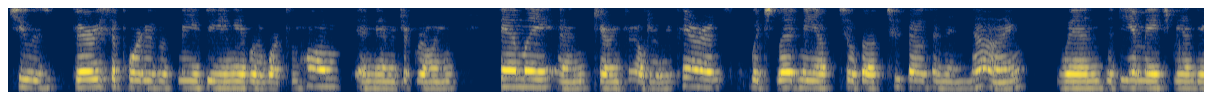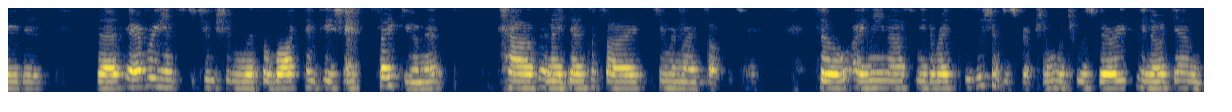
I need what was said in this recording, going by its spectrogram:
She was very supportive of me being able to work from home and manage a growing family and caring for elderly parents, which led me up to about 2009 when the DMH mandated that every institution with a locked inpatient psych unit have an identified human rights officer. So Eileen asked me to write the position description, which was very, you know, again,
